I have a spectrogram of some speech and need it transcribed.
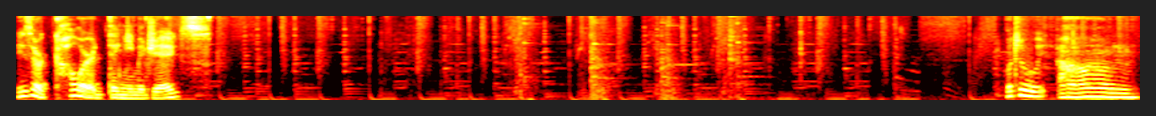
These are colored thingy-majigs. What do we, um...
